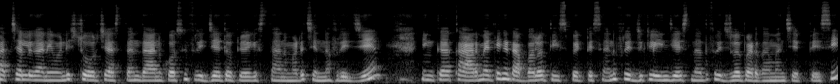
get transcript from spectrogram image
పచ్చళ్ళు కానివ్వండి స్టోర్ చేస్తాను. దానికోసం ఫ్రిడ్జ్ అయితే ఉపయోగిస్తాను అనమాట చిన్న ఫ్రిడ్జే. ఇంకా కారం అయితే ఇంకా డబ్బాలో తీసి పెట్టేశాను. ఫ్రిడ్జ్ క్లీన్ చేసిన తర్వాత ఫ్రిడ్జ్లో పెడదామని చెప్పేసి.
